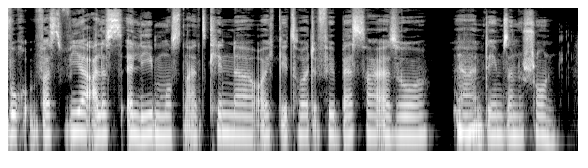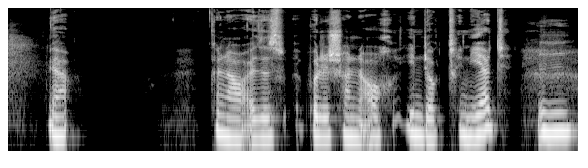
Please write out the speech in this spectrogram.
wo, was wir alles erleben mussten als Kinder, euch geht es heute viel besser. Also mhm. ja, in dem Sinne schon. Ja. Genau, also es wurde schon auch indoktriniert. Mhm.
